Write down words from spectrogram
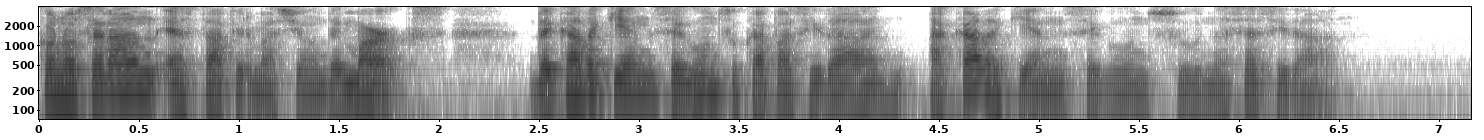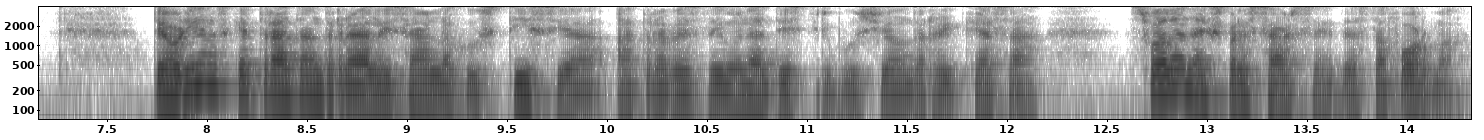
Conocerán esta afirmación de Marx, de cada quien según su capacidad, a cada quien según su necesidad. Teorías que tratan de realizar la justicia a través de una distribución de riqueza suelen expresarse de esta forma,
